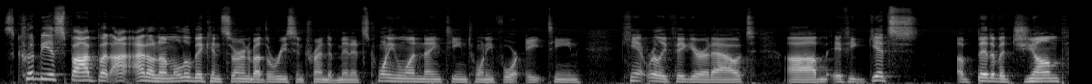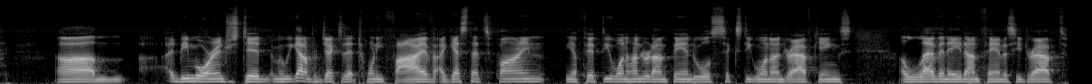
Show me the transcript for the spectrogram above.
This could be a spot, but I, I don't know. I'm a little bit concerned about the recent trend of minutes 21, 19, 24, 18. Can't really figure it out. Um, if he gets a bit of a jump, um, I'd be more interested. I mean, we got him projected at 25. I guess that's fine. You know, 5100 on FanDuel, 61 on DraftKings, 11.8 on Fantasy Draft.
